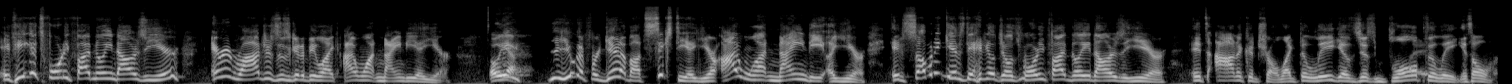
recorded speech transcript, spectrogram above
If he gets forty-five million dollars a year, Aaron Rodgers is going to be like, "I want ninety a year." Oh yeah. You, can forget about 60 a year. I want 90 a year. If somebody gives Daniel Jones $45 million a year, it's out of control. Like the league is just blow up the league. It's over.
